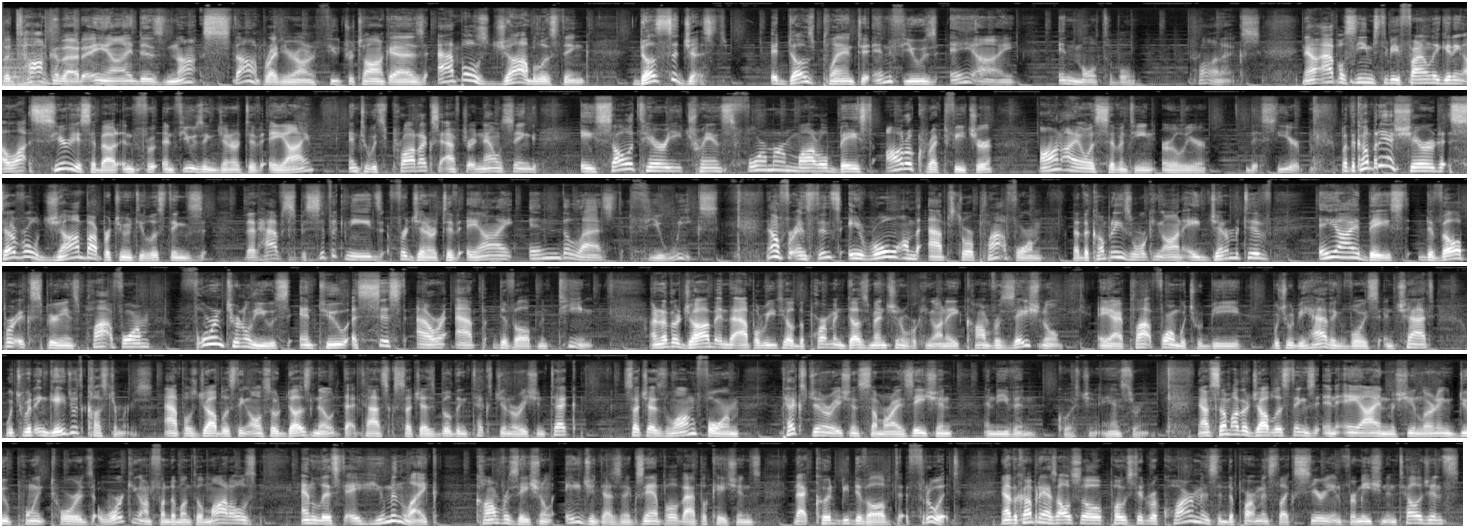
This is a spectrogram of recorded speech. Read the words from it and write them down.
The talk about AI does not stop right here on Future Talk as Apple's job listing does suggest it does plan to infuse AI in multiple products. Now, Apple seems to be finally getting a lot serious about inf- infusing generative AI into its products after announcing a solitary transformer model based autocorrect feature on iOS 17 earlier this year. But the company has shared several job opportunity listings that have specific needs for generative AI in the last few weeks. Now, for instance, a role on the App Store platform that the company is working on a generative AI based developer experience platform for internal use and to assist our app development team. Another job in the Apple retail department does mention working on a conversational AI platform, which would be which would be having voice and chat, which would engage with customers. Apple's job listing also does note that tasks such as building text generation tech, such as long form text generation summarization, and even question answering. Now, some other job listings in AI and machine learning do point towards working on fundamental models and list a human like conversational agent as an example of applications that could be developed through it. Now, the company has also posted requirements in departments like Siri Information Intelligence,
